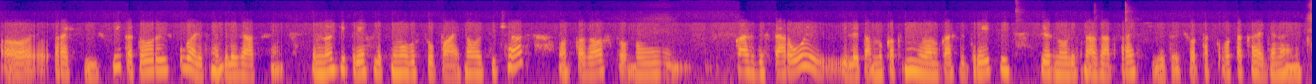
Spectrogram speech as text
э, российские, которые испугались мобилизации, и многие приехали к нему выступать. Но вот сейчас он сказал, что ну, каждый второй или там, ну, как минимум каждый третий вернулись назад в Россию. То есть вот, так, вот такая динамика.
